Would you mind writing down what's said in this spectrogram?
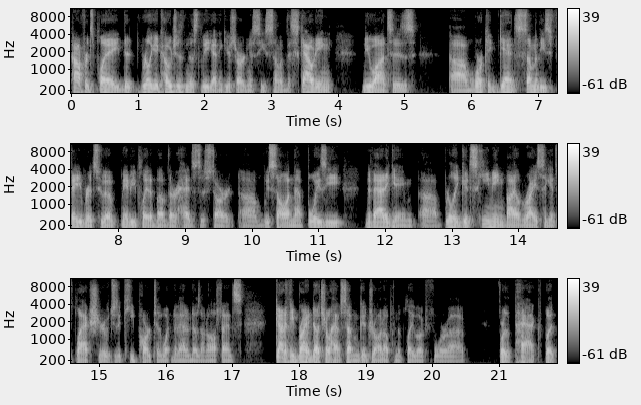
conference play, the really good coaches in this league. I think you're starting to see some of the scouting nuances um, work against some of these favorites who have maybe played above their heads to start. Um, we saw in that Boise Nevada game, uh, really good scheming by Rice against Blackshear, which is a key part to what Nevada does on offense. Got to think Brian Dutcher will have something good drawn up in the playbook for uh, for the pack. But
